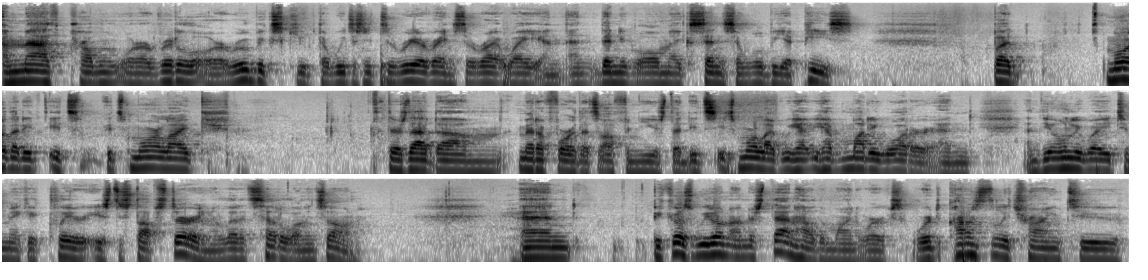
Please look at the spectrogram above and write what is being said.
a math problem or a riddle or a Rubik's cube that we just need to rearrange the right way, and, and then it will all make sense and we'll be at peace. But more that it, it's it's more like there's that um, metaphor that's often used that it's it's more like we have you have muddy water and and the only way to make it clear is to stop stirring and let it settle on its own. And because we don't understand how the mind works, we're constantly trying to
